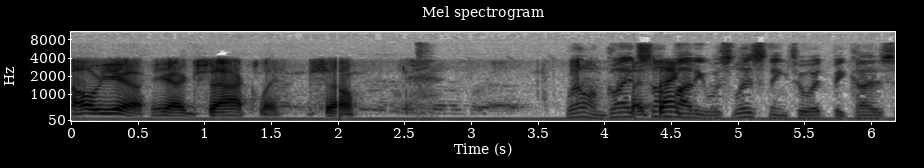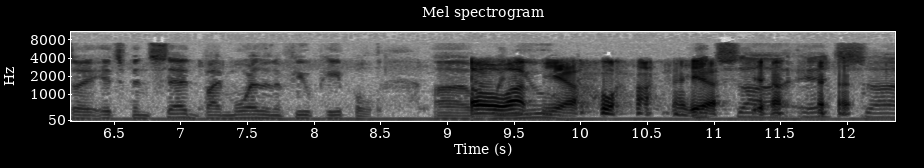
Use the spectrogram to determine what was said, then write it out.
Oh yeah, yeah, exactly. So. Well, I'm glad somebody was listening to it because uh, it's been said by more than a few people uh, oh, you, yeah, yeah. It's, uh, yeah. it's uh,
